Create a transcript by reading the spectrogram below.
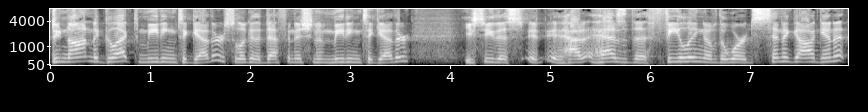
Do not neglect meeting together. So look at the definition of meeting together. You see this, it, it has the feeling of the word synagogue in it.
